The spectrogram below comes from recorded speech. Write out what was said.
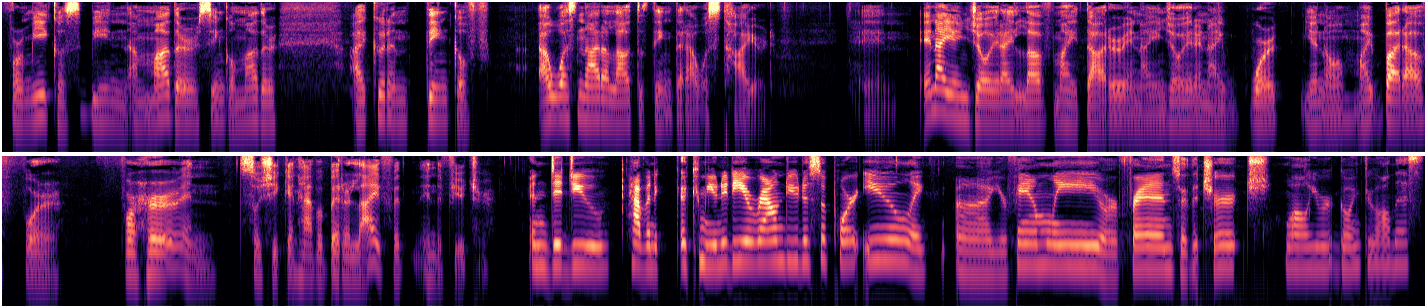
for me, because being a mother, single mother, I couldn't think of. I was not allowed to think that I was tired, and and I enjoy it. I love my daughter, and I enjoy it, and I work, you know, my butt off for for her, and so she can have a better life in the future. And did you have an, a community around you to support you, like uh, your family or friends or the church, while you were going through all this?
